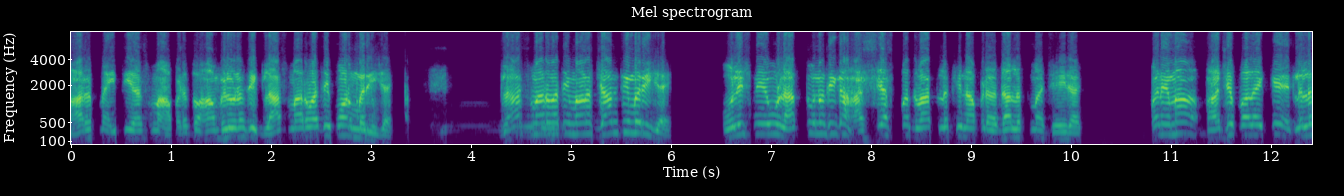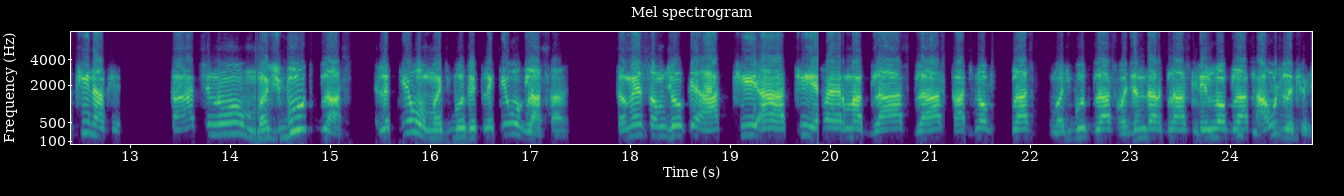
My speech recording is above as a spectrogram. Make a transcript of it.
ભારતના ઇતિહાસમાં આપણે તો સાંભળ્યું નથી. ગ્લાસ મારવાથી કોણ મરી જાય? ગ્લાસ મારવાથી માણસ જાનથી મરી જાય. પોલીસને એવું લાગતું નથી કે હાસ્યાસ્પદ વાત લખીને આપણે અદાલતમાં જઈ રહ્યા પણ એમાં ભાજપ વાળા કે એટલે લખી નાખે. કાચનો મજબૂત ગ્લાસ. એટલે કેવો મજબૂત? એટલે કેવો ગ્લાસ આવે? તમે સમજો કે આખી આ આખી એફઆઈઆરમાં ગ્લાસ ગ્લાસ, કાચનો ગ્લાસ, મજબૂત ગ્લાસ, વજનદાર ગ્લાસ સ્ટીલનો ગ્લાસ, આવું જ લખ્યું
